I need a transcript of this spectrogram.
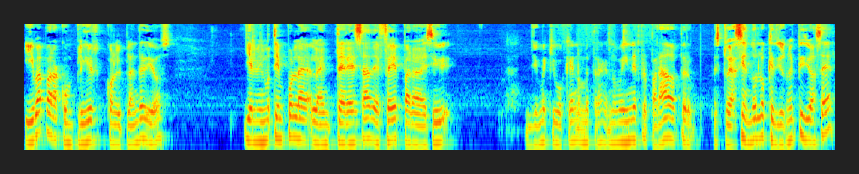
iba para cumplir con el plan de Dios y al mismo tiempo la, la entereza de fe para decir, yo me equivoqué, no me traje, no me vine preparado, pero estoy haciendo lo que Dios me pidió hacer.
